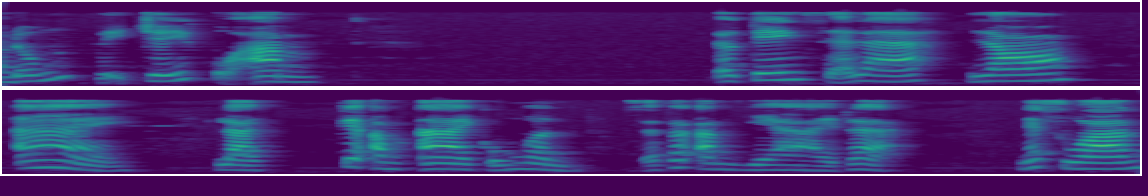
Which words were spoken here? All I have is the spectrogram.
đúng vị trí của âm. Đầu tiên sẽ là long I là cái âm I của mình sẽ phát âm dài ra. Next one,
